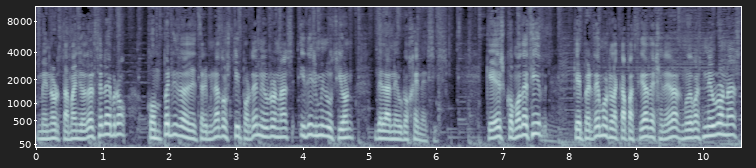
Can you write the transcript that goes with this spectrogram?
menor tamaño del cerebro, con pérdida de determinados tipos de neuronas y disminución de la neurogénesis, que es como decir que perdemos la capacidad de generar nuevas neuronas,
